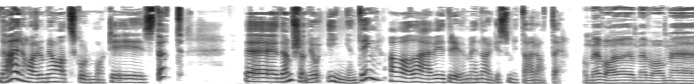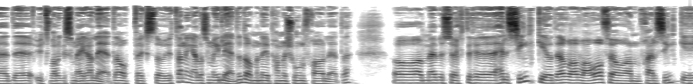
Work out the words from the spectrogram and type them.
der har de jo hatt skolemåltid støtt. Eh, De skjønner jo ingenting av hva det er vi driver med i Norge som ikke har hatt det. Og vi var, vi var med det utvalget som jeg har ledet, oppvekst og utdanning, eller som jeg leder, da, men er i permisjon fra å lede. Og vi besøkte Helsinki, og der var varaordføreren fra Helsinki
